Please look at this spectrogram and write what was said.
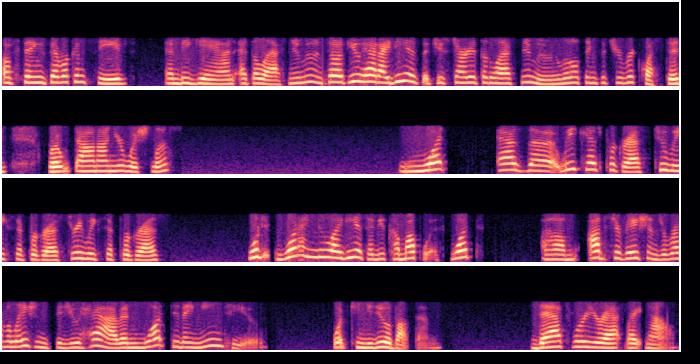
of things that were conceived and began at the last new moon. So if you had ideas that you started at the last new moon, little things that you requested, wrote down on your wish list, what as the week has progressed, two weeks have progressed, three weeks have progressed, what what new ideas have you come up with? What um, observations or revelations did you have, and what do they mean to you? What can you do about them? That's where you're at right now.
